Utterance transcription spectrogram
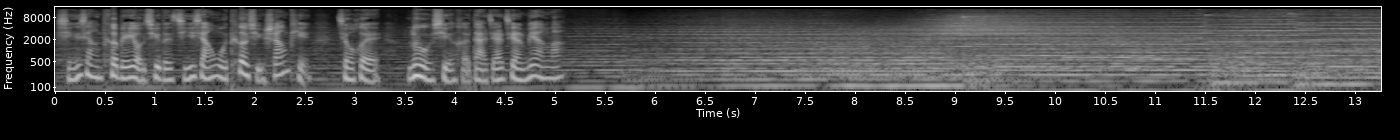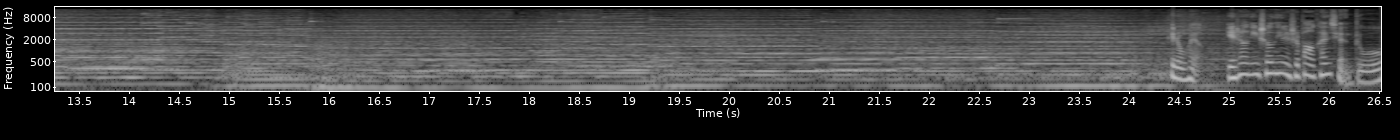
形象特别有趣的吉祥物特许商品就会陆续和大家见面了。听众朋友。以上您收听的是《报刊选读》，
